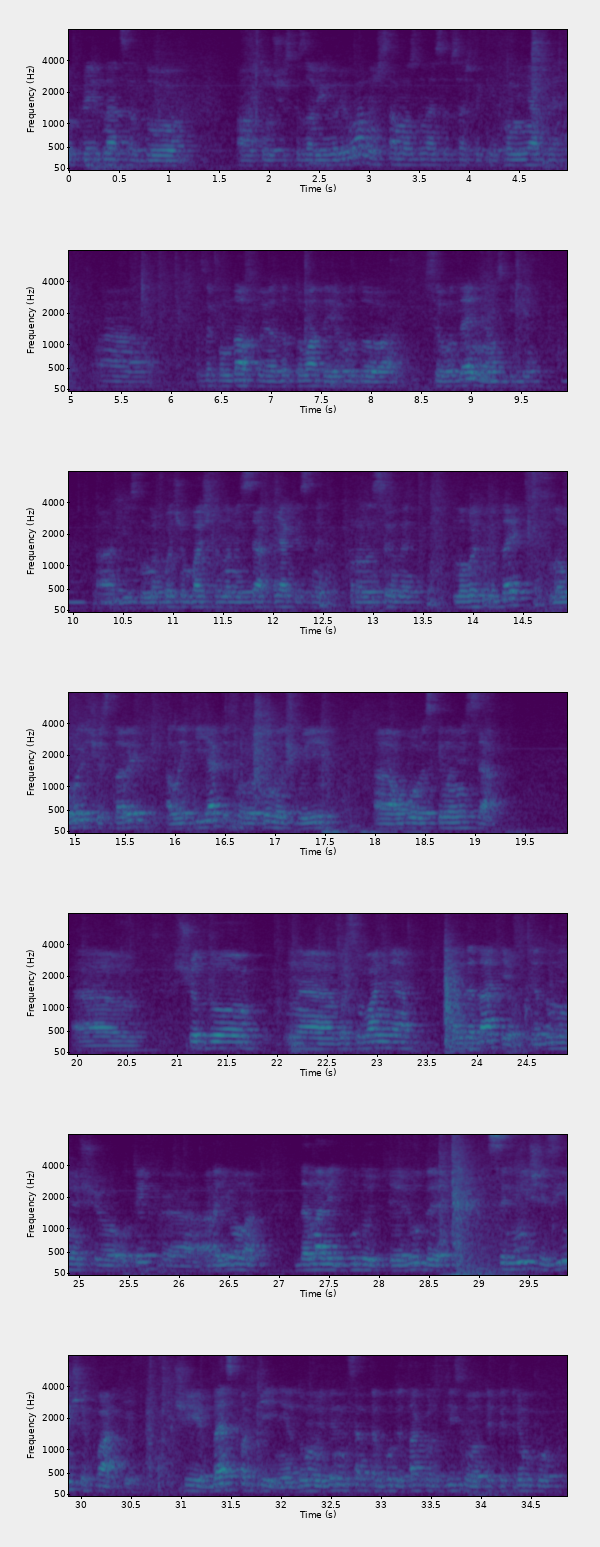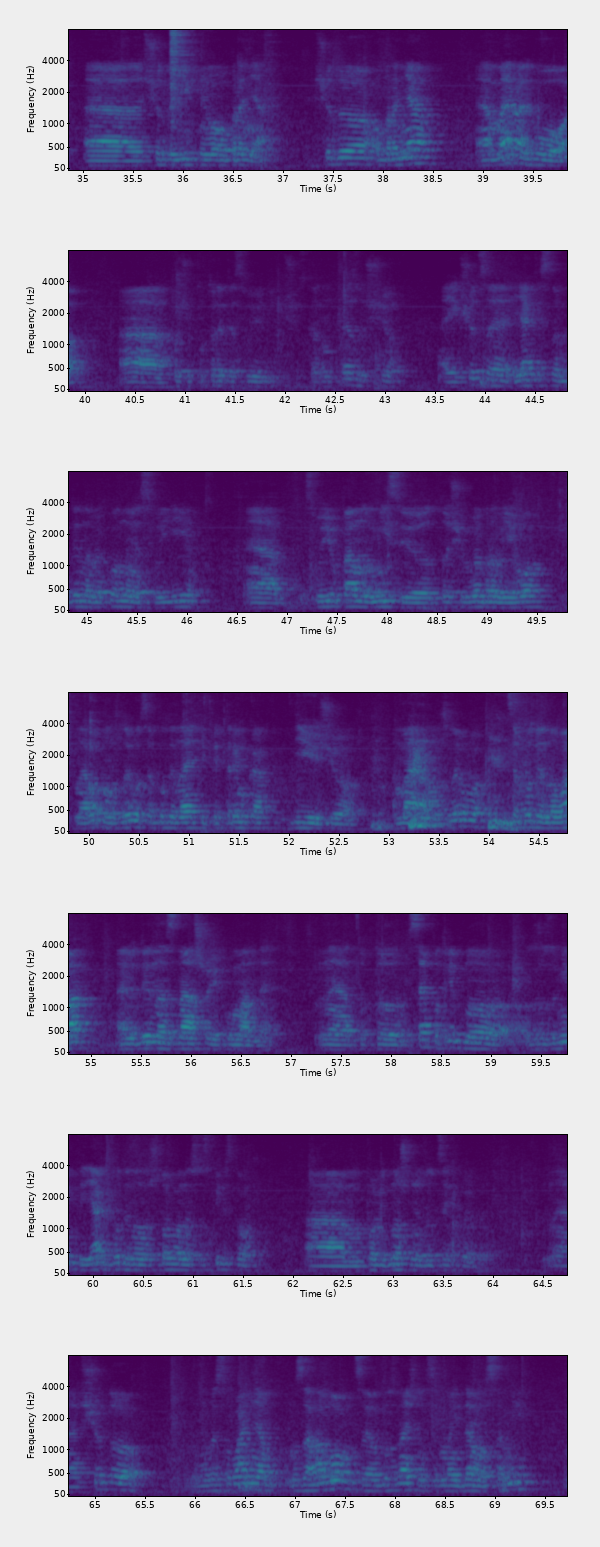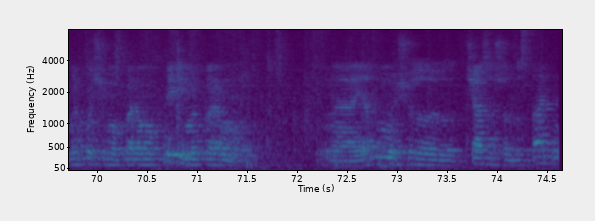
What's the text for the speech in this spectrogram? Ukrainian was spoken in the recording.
би приєднатися до того, що сказав Ігор Іванович. Саме основне це все ж таки поміняти законодавство і адаптувати його до сьогодення, оскільки дійсно ми хочемо бачити на місцях якісних, прогресивних нових людей, нових чи старих, але які якісно виконують свої обов'язки на місцях. Е, Щодо е, висування кандидатів, я думаю, що у тих е, районах, де навіть будуть люди сильніші з інших партій чи безпартійні, я думаю, єдиний центр буде також здійснювати підтримку е, щодо їхнього обрання. Щодо обрання е, мера Львова, е, хочу повторити свою що сказану тезу, що якщо це якісна людина виконує свої, свою певну місію, то що вибрав його народ, можливо, це буде навіть і підтримка діючого мера. Можливо, це буде нова людина з нашої команди. Е, Тобто все потрібно зрозуміти, як буде налаштоване суспільство е, по відношенню до цих виборів. Е, Щодо висування загалом, це однозначно це ми йдемо самі. Ми хочемо перемогти і ми переможемо. Е, Я думаю, що часу ще достатньо.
